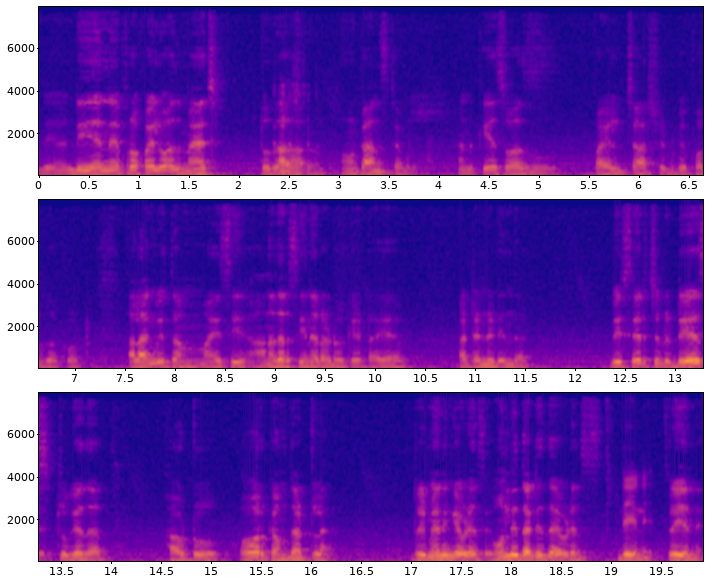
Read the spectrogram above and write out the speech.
The DNA uh, constable and case was filed charge sheet before the court. Along with um, my se- another senior advocate, I have attended in that. We searched days together how to overcome that la- remaining evidence, only that is the evidence. DNA DNA.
